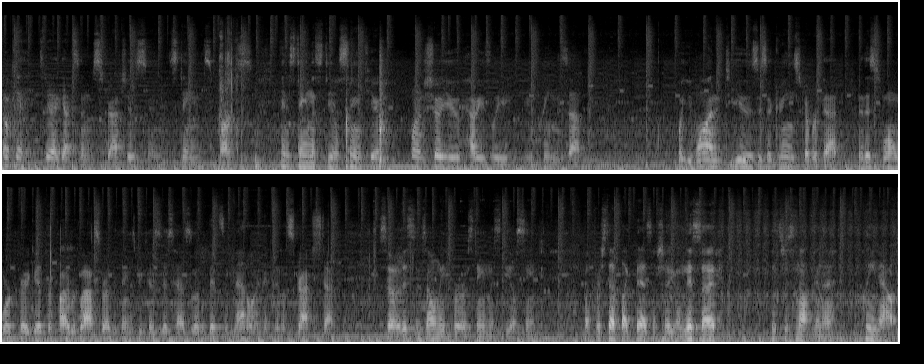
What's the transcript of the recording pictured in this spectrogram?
got some scratches and stains, marks in a stainless steel sink here. Wanted to show you how easily you can clean this up. What you want to use is a green scrubber pad. Now this won't work very good for fiberglass or other things because this has little bits of metal in it that'll scratch stuff. So this is only for a stainless steel sink. But for stuff like this, I'll show you on this side, it's just not gonna clean out.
